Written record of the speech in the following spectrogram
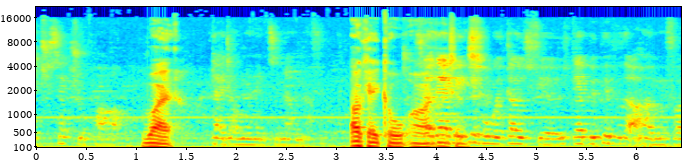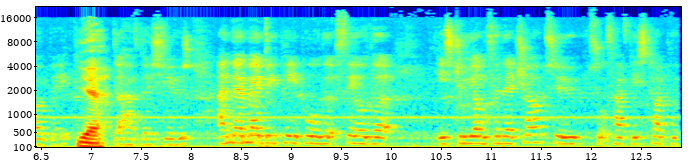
heterosexual part, right. they don't want them to know nothing. Okay, cool. All so right, there'll be sense. people with those views. There'll be people that are homophobic Yeah. that have those views, and there may be people that feel that it's too young for their child to sort of have this type of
